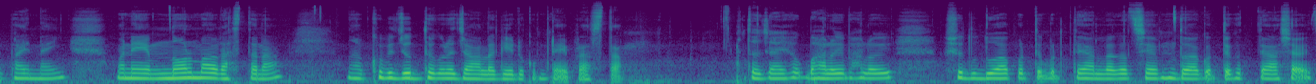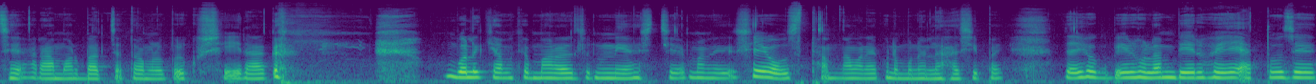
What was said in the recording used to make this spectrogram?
উপায় নাই। মানে নর্মাল রাস্তা না। খুবই যুদ্ধ করে যাওয়া লাগে এরকম টাইপ রাস্তা। তো যাই হোক, ভালোই ভালোই। শুধু দোয়া করতে করতে আল্লাহ কাছে দোয়া করতে করতে আসা হয়েছে। আর আমার বাচ্চা তো আমার উপর সেই রাগ। বলে কি আমাকে মারার জন্য নিয়ে আসছে? মানে সেই অবস্থা, আমার এখনও মনে হলে হাসি পায়। যাই হোক, বের হলাম, বের হয়ে এত যে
